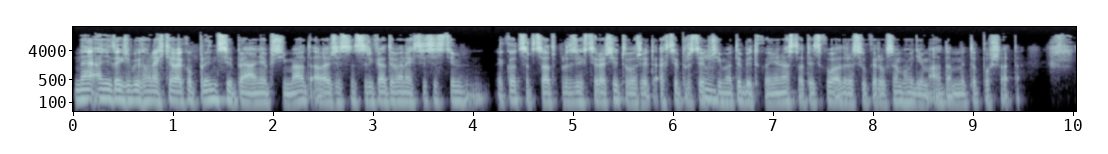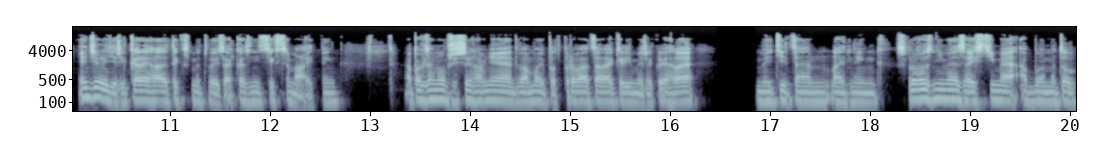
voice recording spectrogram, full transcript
ne ani tak, že bych ho nechtěl jako principiálně přijímat, ale že jsem si říkal, tyve, nechci se s tím jako crcat, protože chci radši tvořit a chci prostě hmm. přijímat ty bitcoiny na statickou adresu, kterou jsem hodím a tam mi to pošlete. Jenže lidi říkali, hele, tak jsme tvoji zákazníci, chceme Lightning. A pak za mnou přišli hlavně dva moji podporovatelé, kteří mi řekli, hele, my ti ten Lightning zprovozníme, zajistíme a budeme to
